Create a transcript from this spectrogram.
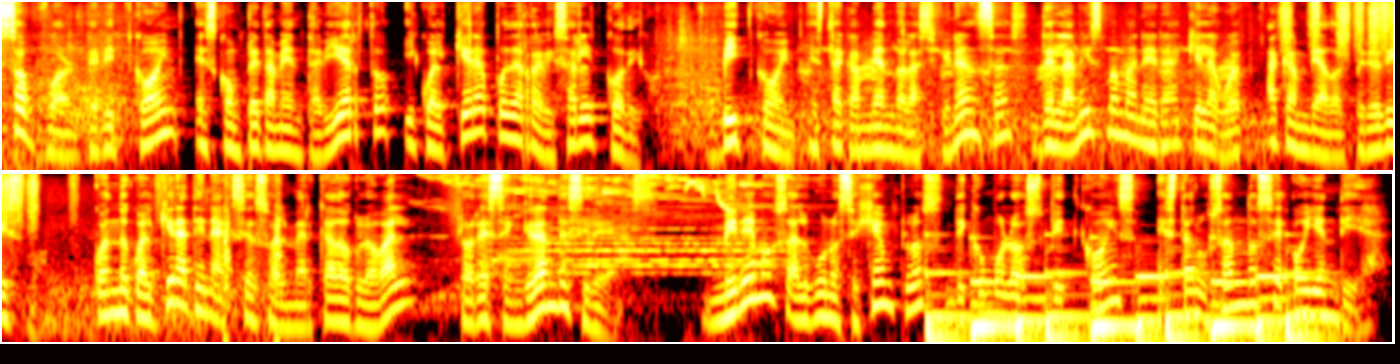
software de Bitcoin es completamente abierto y cualquiera puede revisar el código. Bitcoin está cambiando las finanzas de la misma manera que la web ha cambiado el periodismo. Cuando cualquiera tiene acceso al mercado global, florecen grandes ideas. Miremos algunos ejemplos de cómo los bitcoins están usándose hoy en día.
